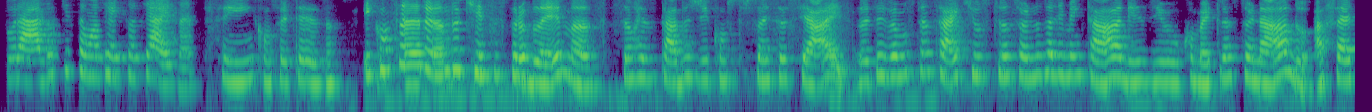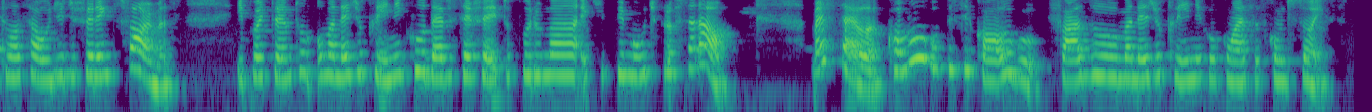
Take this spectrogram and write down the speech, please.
estruturado, que são as redes sociais, né? Sim, com certeza. E considerando que esses problemas são resultados de construções sociais, nós devemos pensar que os transtornos alimentares e o comer transtornado afetam a saúde de diferentes formas. E, portanto, o manejo clínico deve ser feito por uma equipe multiprofissional. Marcela, como o psicólogo faz o manejo clínico com essas condições?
